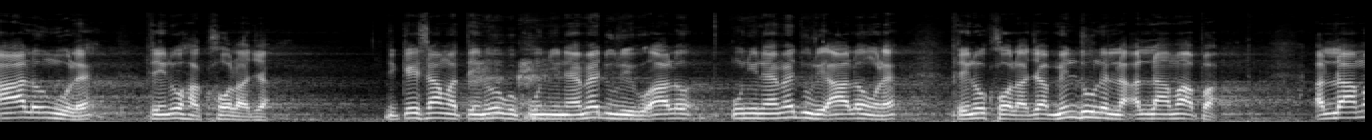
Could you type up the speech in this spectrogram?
အားလုံးကိုလည်းတင်တို့ဟာခေါ်လာကြ ဒီကိစ္စမှာတင်တို့ကိုကူညီနိုင်မဲ့သူတွေကိုအားလုံးကူညီနိုင်မဲ့သူတွေအားလုံးကိုလည်းတင်တို့ခေါ်လာကြမင်းတို့နဲ့အလ္လာမအပအလ္လာမ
